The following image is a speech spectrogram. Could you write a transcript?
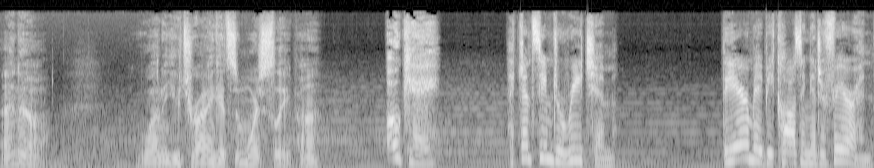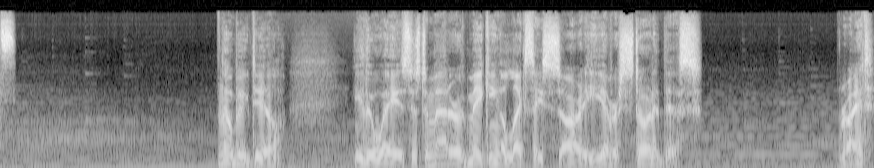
I know. Why don't you try and get some more sleep, huh? Okay. I can't seem to reach him. The air may be causing interference. No big deal. Either way, it's just a matter of making Alexei sorry he ever started this. Right?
